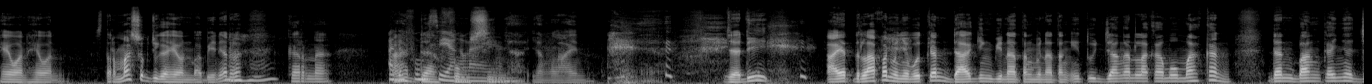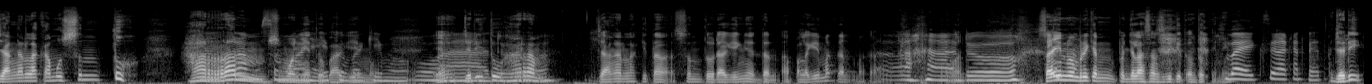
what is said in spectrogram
hewan-hewan termasuk juga hewan babi ini adalah Aha. karena Ada ada, fungsi yang fungsinya yang lain. Ya. Jadi ayat 8 menyebutkan daging binatang-binatang itu janganlah kamu makan dan bangkainya janganlah kamu sentuh. Haram, semuanya itu bagimu. Ya, jadi itu Waduh. haram. Janganlah kita sentuh dagingnya dan apalagi makan makan. hewan. Aduh. Saya ingin memberikan penjelasan sedikit untuk ini. Baik, silakan Bet. Jadi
